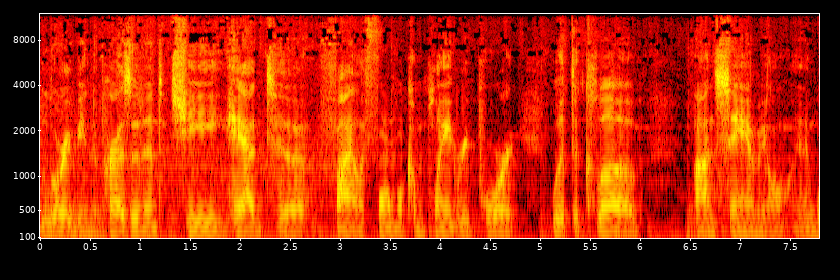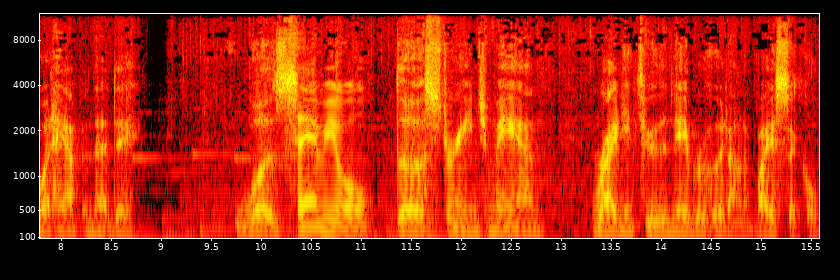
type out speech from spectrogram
Lori being the president, she had to file a formal complaint report with the club on Samuel and what happened that day. Was Samuel the strange man riding through the neighborhood on a bicycle?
